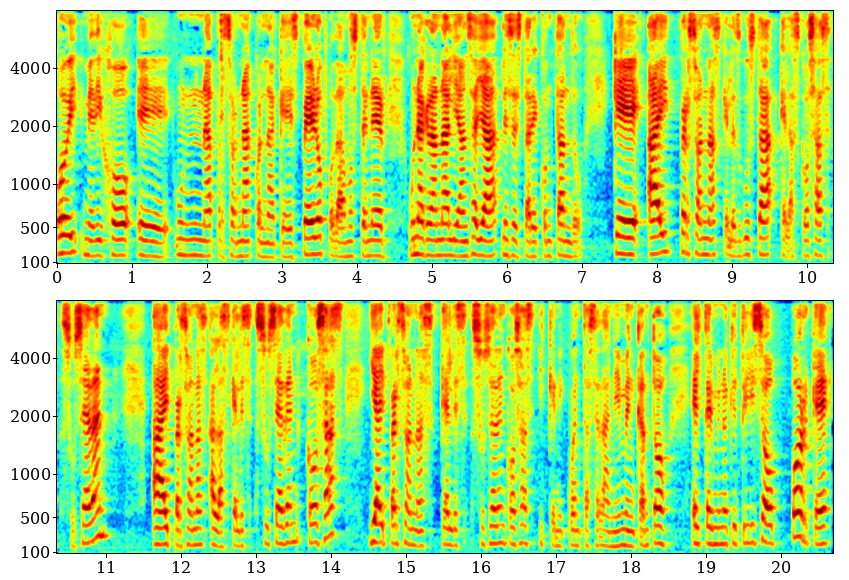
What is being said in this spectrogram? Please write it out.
Hoy me dijo eh, una persona con la que espero podamos tener una gran alianza, ya les estaré contando, que hay personas que les gusta que las cosas sucedan, hay personas a las que les suceden cosas y hay personas que les suceden cosas y que ni cuenta se dan. Y me encantó el término que utilizó porque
